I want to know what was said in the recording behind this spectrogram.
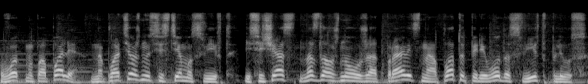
Вот мы попали на платежную систему SWIFT, и сейчас нас должно уже отправить на оплату перевода SWIFT+.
